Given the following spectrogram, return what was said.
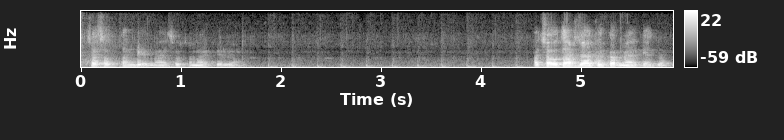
अच्छा सत्यम भी है मैं सोचा मैं अकेले हूँ। अच्छा उधर जाकर करना है क्या जब?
